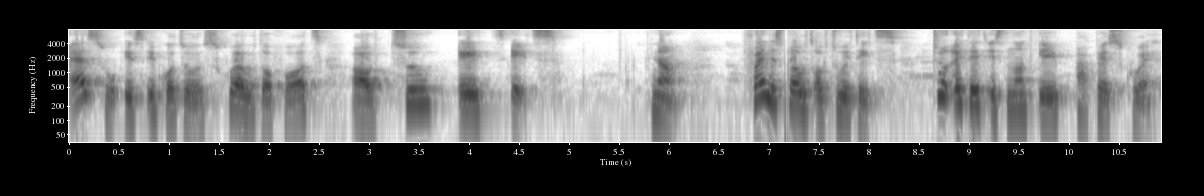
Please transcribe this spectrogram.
s is equal to square root of what? Of 288. Now, find the square root of 288. 288 is not a perfect square.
